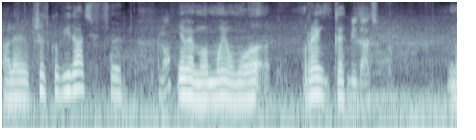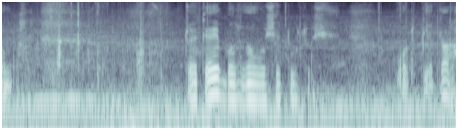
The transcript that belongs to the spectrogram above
Ale wszystko widać, czy... No. Nie wiem, mo- moją mo- rękę. Widać. Dobra. Czekaj, bo znowu się tu coś odpierdala.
